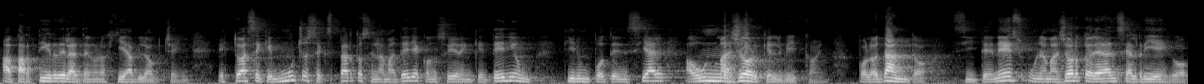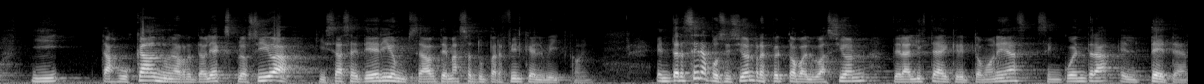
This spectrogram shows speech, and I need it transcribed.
a partir de la tecnología blockchain. Esto hace que muchos expertos en la materia consideren que Ethereum tiene un potencial aún mayor que el Bitcoin. Por lo tanto, si tenés una mayor tolerancia al riesgo y estás buscando una rentabilidad explosiva, quizás Ethereum se adapte más a tu perfil que el Bitcoin. En tercera posición respecto a evaluación de la lista de criptomonedas se encuentra el Tether.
